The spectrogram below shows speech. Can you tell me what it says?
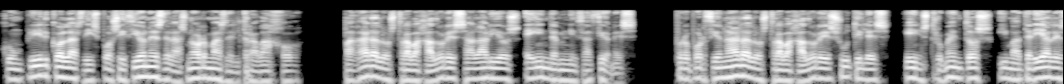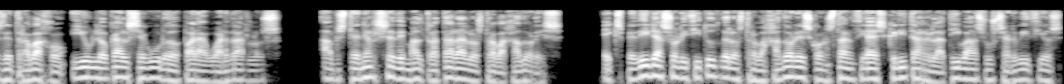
Cumplir con las disposiciones de las normas del trabajo, pagar a los trabajadores salarios e indemnizaciones, proporcionar a los trabajadores útiles, instrumentos y materiales de trabajo y un local seguro para guardarlos, abstenerse de maltratar a los trabajadores, expedir a solicitud de los trabajadores constancia escrita relativa a sus servicios,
